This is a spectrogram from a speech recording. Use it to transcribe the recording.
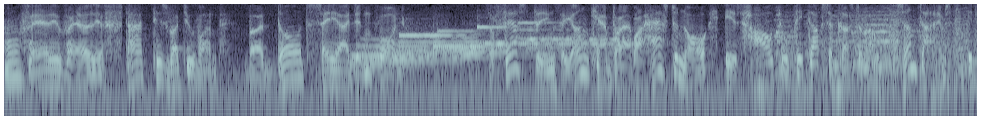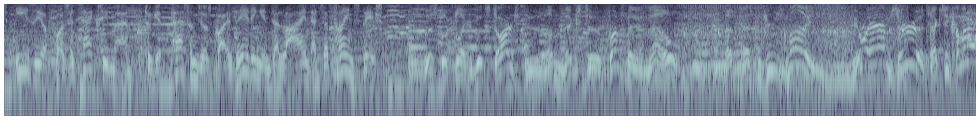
Oh, very well, if that is what you want. But don't say I didn't warn you. The first thing the young cab driver has to know is how to pick up the customer. Sometimes it's easier for the taxi man to get passengers by waiting in the line at the train station. This looks like a good start. I'm next to front man now. That passenger's mine. Here I am, sir. A taxi coming up.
